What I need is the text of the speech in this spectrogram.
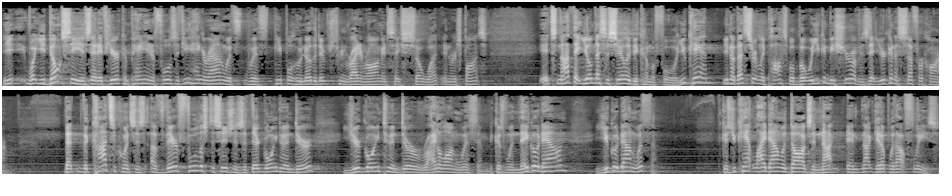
you, what you don't see is that if you're a companion of fools, if you hang around with, with people who know the difference between right and wrong and say, so what, in response, it's not that you'll necessarily become a fool. You can, you know, that's certainly possible, but what you can be sure of is that you're going to suffer harm. That the consequences of their foolish decisions that they're going to endure, you're going to endure right along with them. Because when they go down, you go down with them. Because you can't lie down with dogs and not, and not get up without fleas,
